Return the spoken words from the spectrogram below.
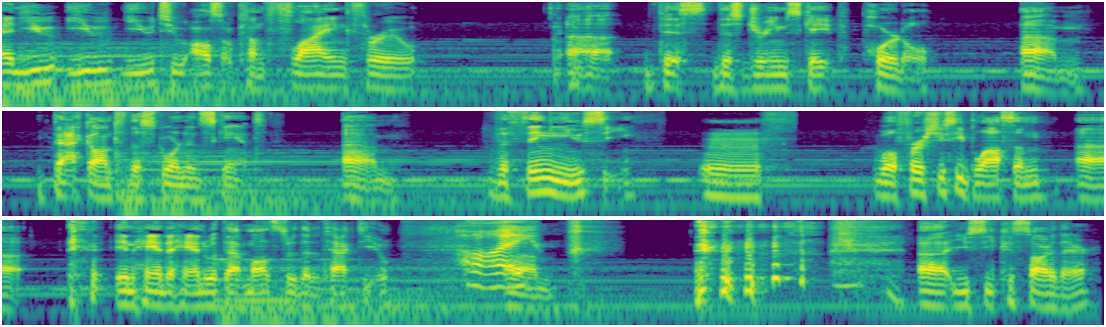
and you you you two also come flying through uh, this this dreamscape portal um, back onto the scorn and scant. Um, the thing you see, Mm. well, first you see Blossom uh, in hand to hand with that monster that attacked you. Hi. Um, uh, you see Qassar there.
